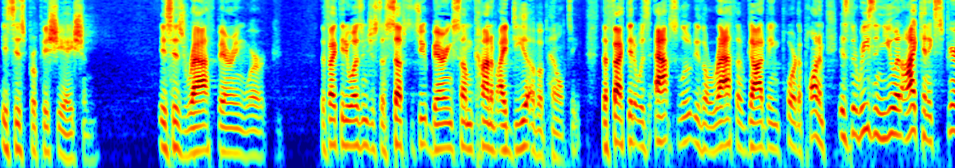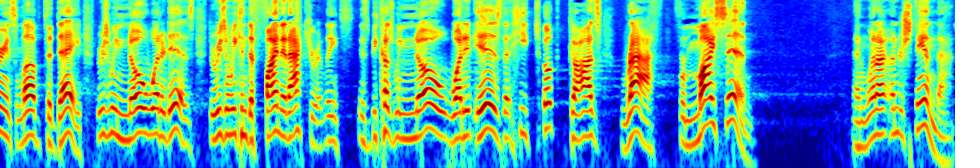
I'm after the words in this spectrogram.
is his propitiation, is his wrath bearing work. The fact that he wasn't just a substitute bearing some kind of idea of a penalty. The fact that it was absolutely the wrath of God being poured upon him is the reason you and I can experience love today. The reason we know what it is, the reason we can define it accurately is because we know what it is that he took God's wrath for my sin. And when I understand that,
